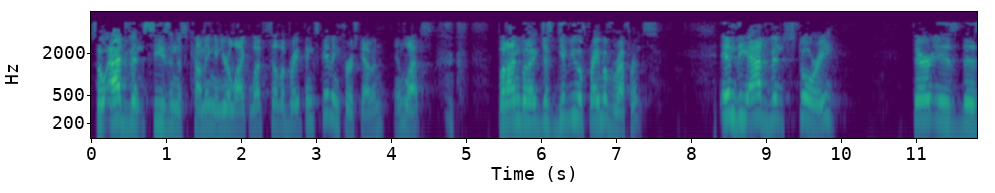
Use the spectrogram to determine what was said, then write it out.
So Advent season is coming, and you're like, let's celebrate Thanksgiving first, Kevin, and let's. But I'm going to just give you a frame of reference. In the Advent story, there is this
